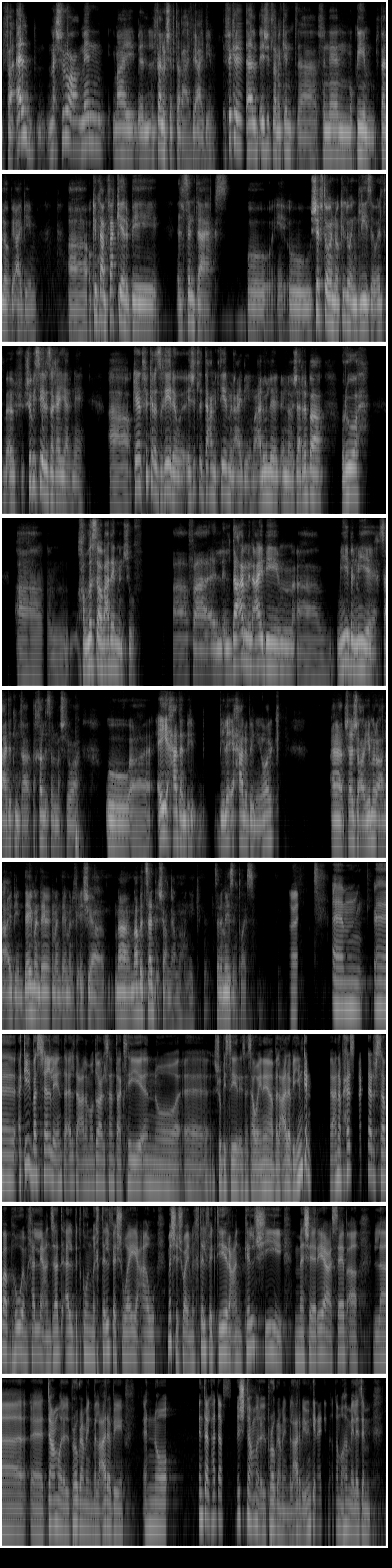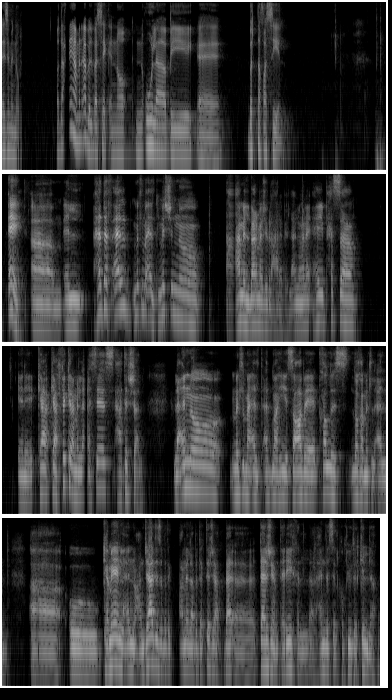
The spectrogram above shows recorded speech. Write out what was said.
فقلب مشروع من my ال fellowship تبعي ب Eyebeam فكرة قلب إجت لما كنت آه، فنان مقيم fellow ب Eyebeam وكنت عم فكر بال syntax وشفته إنه كله إنجليزي وقلت شو بيصير إذا غيرناه آه كانت فكرة صغيرة وإجت لي دعم كثير من Eyebeam وقالوا لي إنه جربها روح آه خلصها وبعدين بنشوف آه، فالدعم من Eyebeam 100% ساعدتني تخلص المشروع. واي حدا بيلاقي حاله بنيويورك أنا بشجعه يمرق على IBeam دائما دائما دائما في إشياء ما ما بتصدق شو عم يعملوا هونيك it's an amazing place أكيد بس شغلة أنت قلتها على موضوع ال syntax هي إنه أه، شو بيصير إذا سويناها بالعربي. يمكن أنا بحس أكثر سبب هو مخلي عن جد قلب تكون مختلفة شوي أو مش شوي مختلفة كتير عن كل شيء مشاريع سابقة لتعمل آه، ال programming بالعربي. إنه انت الهدف مش تعمل ال programming بالعربي. ويمكن هذه نقطة مهمة لازم لازم نقول. وضحناها من قبل بس هيك إنه نقولها ب آه، بالتفاصيل. إيه الهدف قلب مثل ما قلت مش إنه عامل برمجة بالعربي لأنه أنا هي بحسها يعني كفكرة من الأساس حتفشل لأنه مثل ما قلت قد ما هي صعبة تخلص لغة مثل قلب آه وكمان لأنه عن جد إذا بدك تعملها بدك ترجع آه، تترجم تاريخ الهندسه الكمبيوتر كلها.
